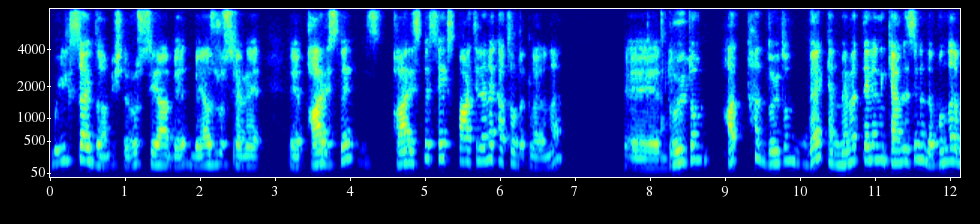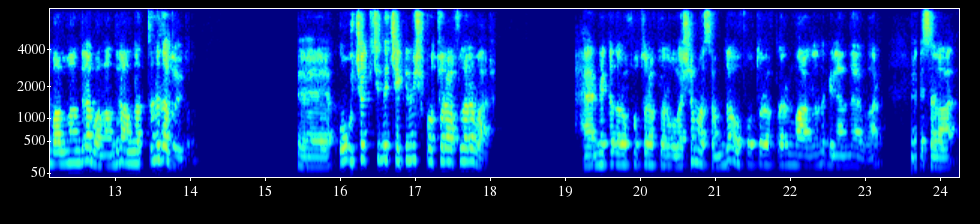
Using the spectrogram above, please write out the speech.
bu ilk saydığım işte Rusya, Be- Beyaz Rusya ve e, Paris'te Paris'te seks partilerine katıldıklarını e, duydum. Hatta duydum derken Mehmet Deli'nin kendisinin de bunları ballandıra ballandıra anlattığını da duydum. E, o uçak içinde çekilmiş fotoğrafları var. Her ne kadar o fotoğraflara ulaşamasam da o fotoğrafların varlığını bilenler var. Mesela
